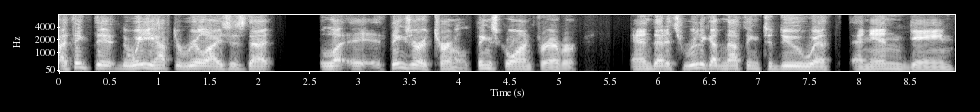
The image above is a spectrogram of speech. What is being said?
I think the, the way you have to realize is that things are eternal, things go on forever, and that it's really got nothing to do with an end game.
